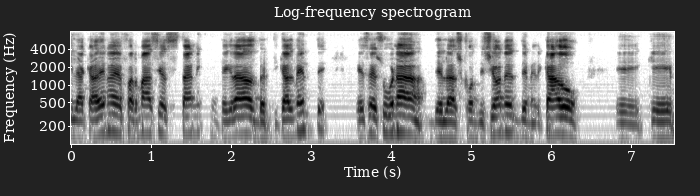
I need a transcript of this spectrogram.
y la cadena de farmacias están integradas verticalmente. Esa es una de las condiciones de mercado eh, que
